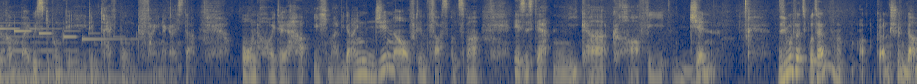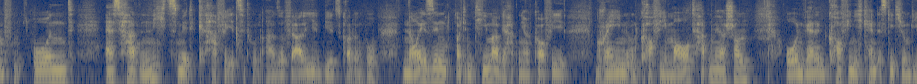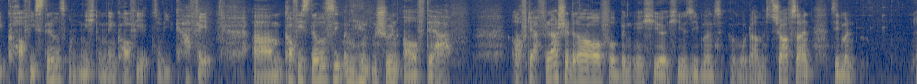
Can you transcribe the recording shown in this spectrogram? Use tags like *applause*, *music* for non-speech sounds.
willkommen bei whisky.de, dem Treffpunkt feiner Geister. Und heute habe ich mal wieder einen Gin auf dem Fass. Und zwar es ist der Nika Coffee Gin. 47 Prozent, ganz schön Dampf. Und es hat nichts mit Kaffee zu tun. Also für alle, die jetzt gerade irgendwo neu sind bei dem Thema, wir hatten ja Coffee Grain und Coffee Malt hatten wir ja schon. Und wer den Coffee nicht kennt, es geht hier um die Coffee Stills und nicht um den Coffee sowie Kaffee. Ähm, Coffee Stills sieht man hier hinten schön auf der auf der Flasche drauf. Wo bin ich hier? Hier sieht man es, irgendwo da müsste es scharf sein. Sieht man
